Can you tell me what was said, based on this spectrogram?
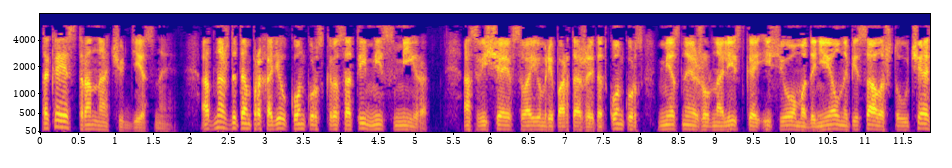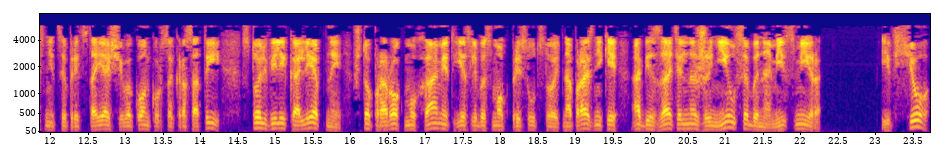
Такая страна чудесная. Однажды там проходил конкурс красоты Мисс Мира. Освещая в своем репортаже этот конкурс, местная журналистка Исиома Даниэл написала, что участницы предстоящего конкурса красоты столь великолепны, что пророк Мухаммед, если бы смог присутствовать на празднике, обязательно женился бы на мисс мира. И все.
